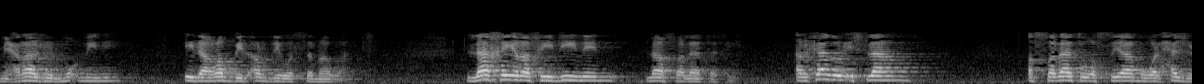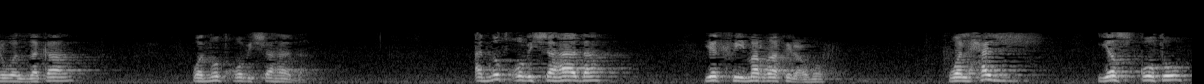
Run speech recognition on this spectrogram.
معراج المؤمن إلى رب الأرض والسماوات. لا خير في دين لا صلاة فيه. أركان الإسلام الصلاة والصيام والحج والزكاة والنطق بالشهادة. النطق بالشهادة يكفي مرة في العمر والحج يسقط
